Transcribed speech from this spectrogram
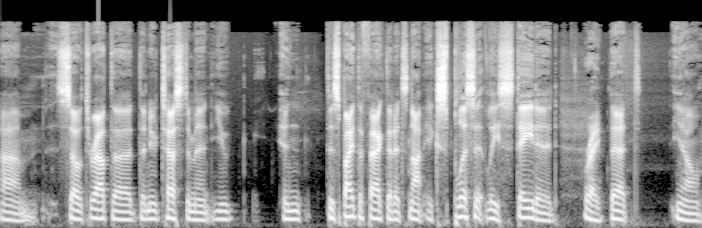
Um, so throughout the the New Testament, you, in despite the fact that it's not explicitly stated Right. that you know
